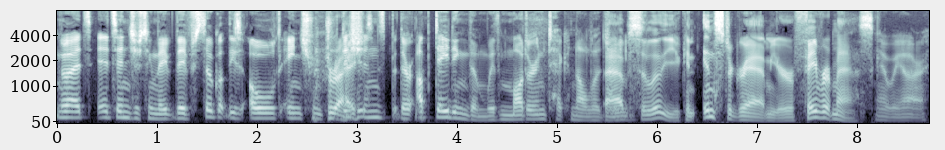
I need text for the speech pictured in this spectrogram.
Well, it's it's interesting. They've they've still got these old ancient traditions, right? but they're updating them with modern technology. Absolutely, you can Instagram your favorite mask. There we are.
